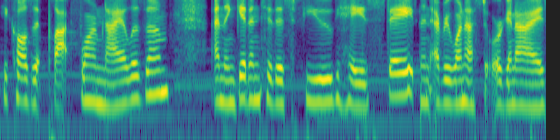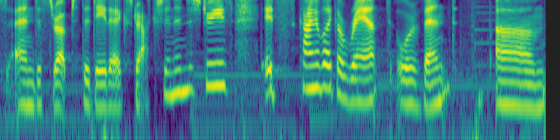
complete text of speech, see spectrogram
he calls it platform nihilism, and then get into this fugue haze state. And everyone has to organize and disrupt the data extraction industries. It's kind of like a rant or vent, um,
